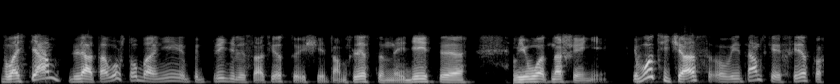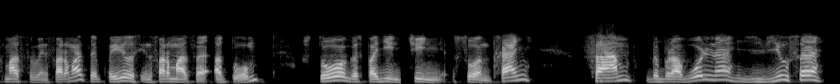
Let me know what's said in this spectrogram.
властям для того, чтобы они предприняли соответствующие там следственные действия в его отношении. И вот сейчас в вьетнамских средствах массовой информации появилась информация о том, что господин Чинь Сон Тхань сам добровольно явился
